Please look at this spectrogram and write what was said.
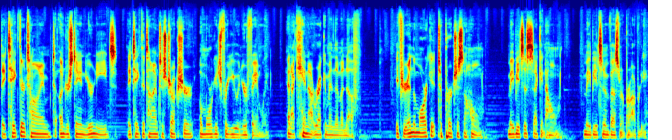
They take their time to understand your needs, they take the time to structure a mortgage for you and your family. And I cannot recommend them enough. If you're in the market to purchase a home, maybe it's a second home, maybe it's an investment property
